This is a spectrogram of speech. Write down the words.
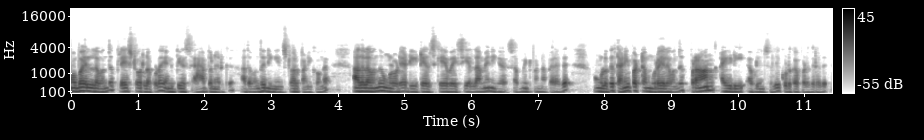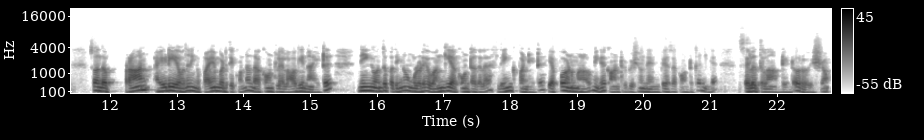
மொபைலில் வந்து ப்ளே ஸ்டோரில் கூட என்பிஎஸ் ஆப்னு இருக்குது அதை வந்து நீங்கள் இன்ஸ்டால் பண்ணிக்கோங்க. அதில் வந்து உங்களுடைய டீட்டெயில்ஸ் கேவைசி எல்லாமே நீங்கள் சப்மிட் பண்ண பிறகு உங்களுக்கு தனிப்பட்ட முறையில் வந்து ப்ரான் ஐடி அப்படின்னு சொல்லி கொடுக்கப்படுகிறது. ஸோ அந்த ப்ரான் ஐடியை வந்து நீங்கள் பயன்படுத்தி கொண்டு அந்த அக்கௌண்ட்டில் லாகின் ஆகிட்டு நீங்கள் வந்து பார்த்தீங்கன்னா உங்களுடைய வங்கி அக்கௌண்ட் அதில் லிங்க் பண்ணிவிட்டு எப்போ வேணுமானாலும் நீங்கள் கான்ட்ரிபியூஷன் இந்த என்பிஎஸ் அக்கௌண்ட்டுக்கு நீங்கள் செலுத்தலாம் அப்படின்ற ஒரு விஷயம்.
